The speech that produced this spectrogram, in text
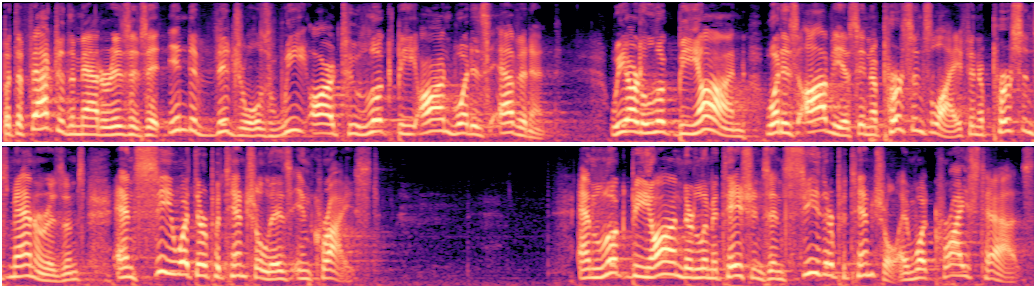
But the fact of the matter is, is that individuals, we are to look beyond what is evident we are to look beyond what is obvious in a person's life, in a person's mannerisms, and see what their potential is in Christ. And look beyond their limitations and see their potential and what Christ has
